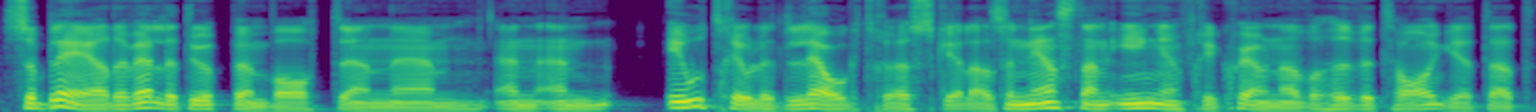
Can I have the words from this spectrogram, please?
så blir det väldigt uppenbart en, eh, en, en otroligt låg tröskel, alltså nästan ingen friktion överhuvudtaget att,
